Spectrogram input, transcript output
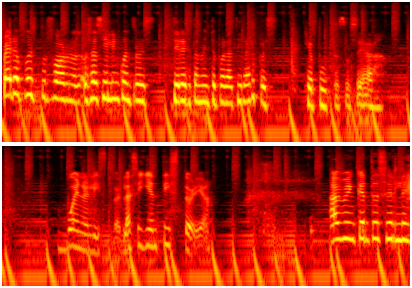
Pero pues por favor, o sea, si el encuentro es directamente para tirar, pues qué putas, o sea, bueno, listo. La siguiente historia. A mí me encanta hacerle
